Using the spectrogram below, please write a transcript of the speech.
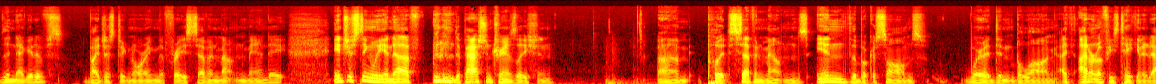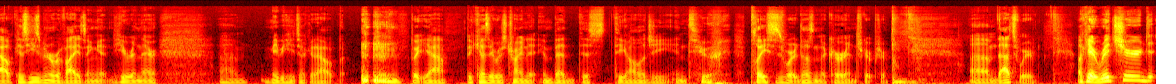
the negatives by just ignoring the phrase seven mountain mandate? Interestingly enough, the Passion Translation um, put seven mountains in the book of Psalms where it didn't belong. I, I don't know if he's taken it out because he's been revising it here and there. Um, maybe he took it out, but, yeah, because he was trying to embed this theology into places where it doesn't occur in Scripture. Um, that's weird. Okay, Richard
